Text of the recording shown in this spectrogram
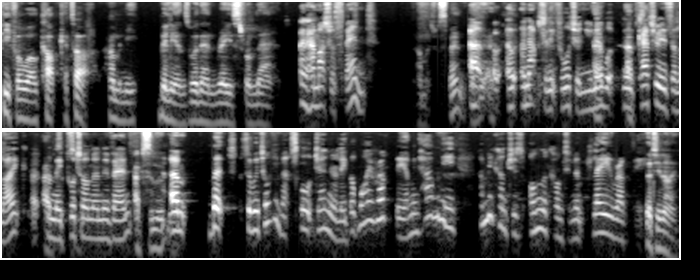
FIFA World Cup Qatar, how many billions were then raised from that? And how much was spent? How much was spent? Uh, an absolute fortune. You know what the Qataris are like when they put on an event. Absolutely. Um, but so we're talking about sport generally, but why rugby? I mean, how many how many countries on the continent play rugby? Thirty nine.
